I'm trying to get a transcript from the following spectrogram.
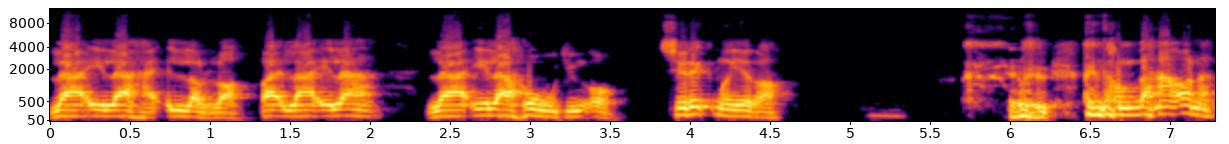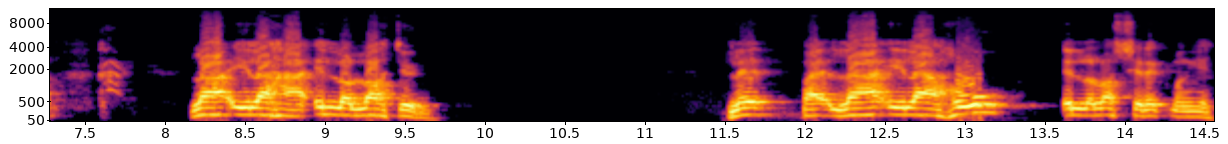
la ilaha illallah vậy la ilaha la ilahu chứng ổ. Shirik mới có. Cái thầm đáo nè. La ilaha illallah chừng. Lệ bài la ilahu illallah shirik mang gì?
